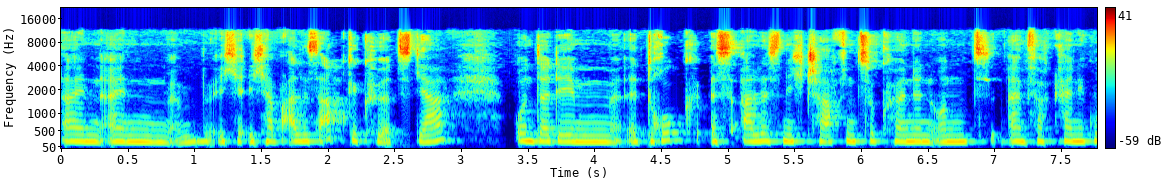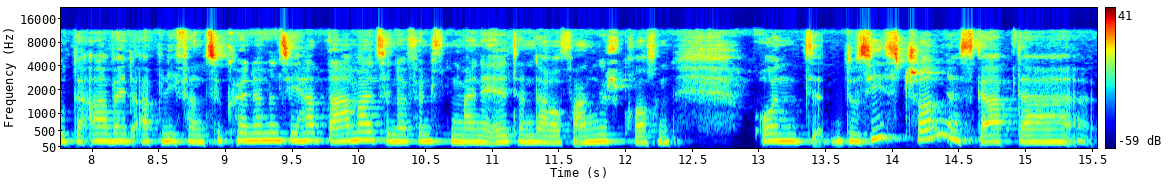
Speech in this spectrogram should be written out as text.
ein, ein, ich, ich habe alles abgekürzt, ja, unter dem Druck, es alles nicht schaffen zu können und einfach keine gute Arbeit abliefern zu können. Und sie hat damals in der fünften meine Eltern darauf angesprochen. Und du siehst schon, es gab da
